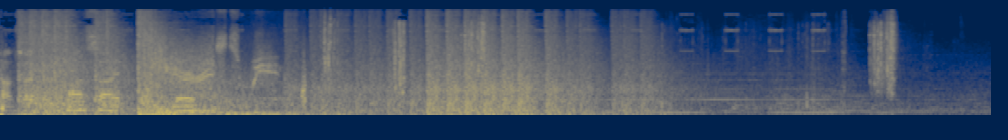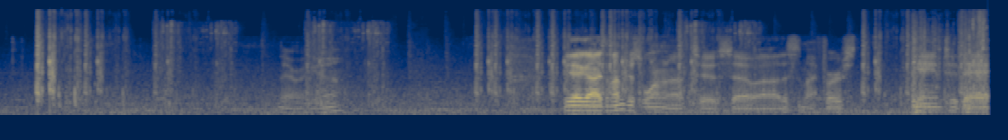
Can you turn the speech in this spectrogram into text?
It's on site. On site. Nerd. Terrorists win. There we go. Yeah, guys, and I'm just warming up too. So uh, this is my first game today.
